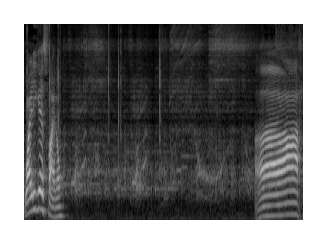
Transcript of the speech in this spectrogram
Why do you his final? Ah.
